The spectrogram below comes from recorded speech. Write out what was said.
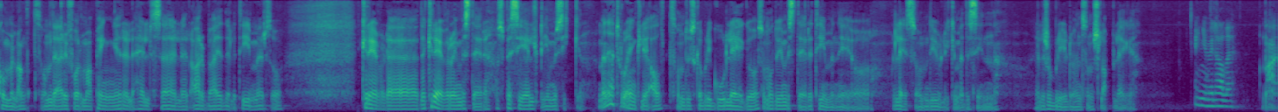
komme langt. Om det er i form av penger eller helse eller arbeid eller timer, så krever det Det krever å investere, og spesielt i musikken. Men jeg tror egentlig alt. Om du skal bli god lege òg, så må du investere timen i å lese om de ulike medisinene. Eller så blir du en sånn slapp lege. Ingen vil ha det. Nei,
